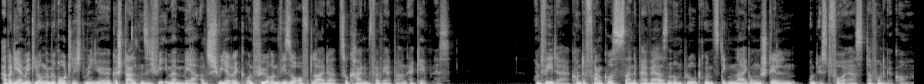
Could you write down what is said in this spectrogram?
aber die Ermittlungen im Rotlichtmilieu gestalten sich wie immer mehr als schwierig und führen wie so oft leider zu keinem verwertbaren Ergebnis. Und wieder konnte Frankus seine perversen und blutrünstigen Neigungen stillen und ist vorerst davongekommen.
